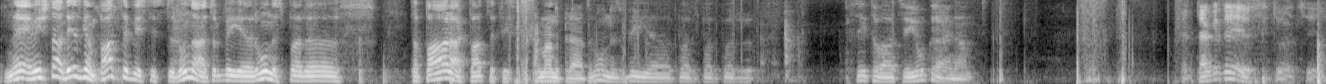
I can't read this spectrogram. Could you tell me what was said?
Nē, viņš tā diezgan pacifistis tur runāja. Tur bija runas par tā pārāk pacifistisku, manuprāt, runas bija par, par, par situāciju Ukrainā. Tagadējo situāciju.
